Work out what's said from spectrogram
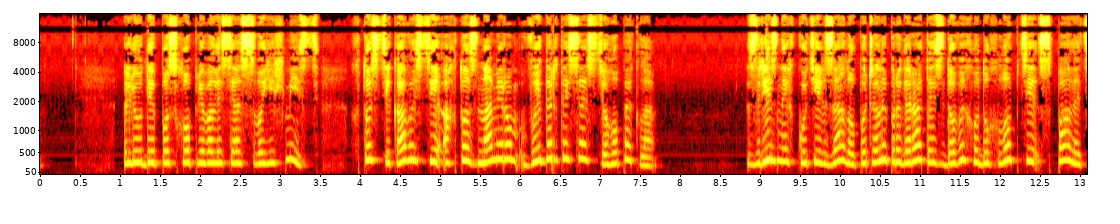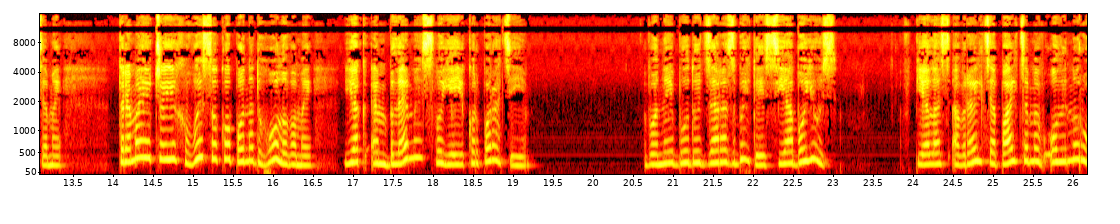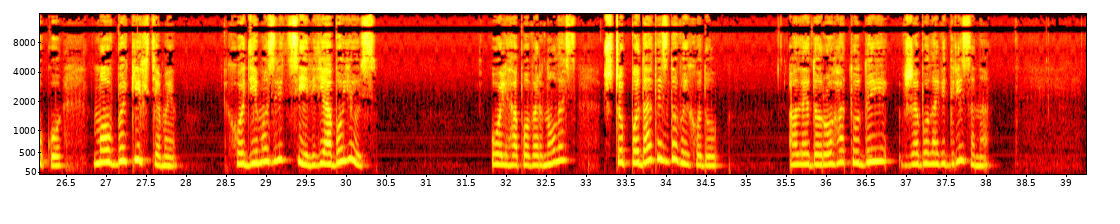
Люди посхоплювалися з своїх місць, хто з цікавості, а хто з наміром видертися з цього пекла. З різних кутів залу почали придиратись до виходу хлопці з палицями, тримаючи їх високо понад головами, як емблеми своєї корпорації. Вони будуть зараз битись, я боюсь. Вп'ялась Аврельця пальцями в Олену руку, мов би кігтями. Ходімо звідсіль, я боюсь. Ольга повернулась, щоб податись до виходу, але дорога туди вже була відрізана.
